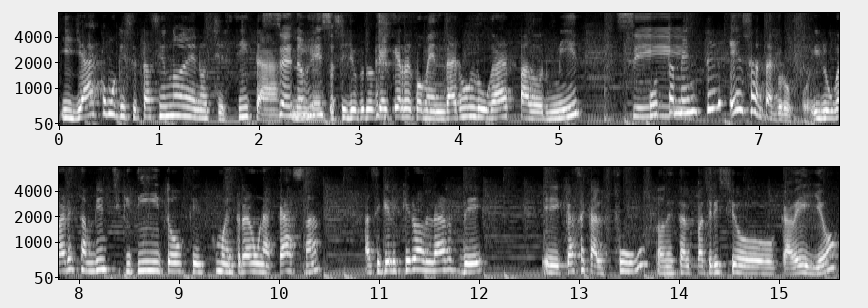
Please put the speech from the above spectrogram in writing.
y ya como que se está haciendo de nochecita. Se nos Entonces yo creo que hay que recomendar un lugar para dormir justamente en Santa Cruz. Y lugares también chiquititos, que es como entrar a una casa. Así que les quiero hablar de eh, Casa Calfú, donde está el Patricio Cabello,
